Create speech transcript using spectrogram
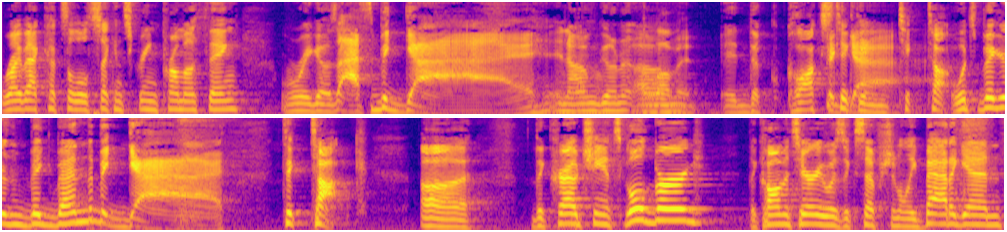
Ryback cuts a little second screen promo thing where he goes, "Ah, it's big guy," and I'm gonna. I love it. The clock's ticking. guy. Tick tock. What's bigger than Big Ben? The big guy. Tick tock. Uh, the crowd chants Goldberg. The commentary was exceptionally bad again,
